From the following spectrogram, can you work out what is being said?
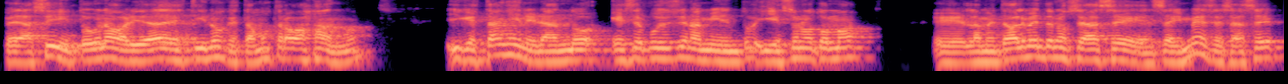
Pedacín, toda una variedad de destinos que estamos trabajando y que están generando ese posicionamiento y eso no toma, eh, lamentablemente no se hace en seis meses, se hace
